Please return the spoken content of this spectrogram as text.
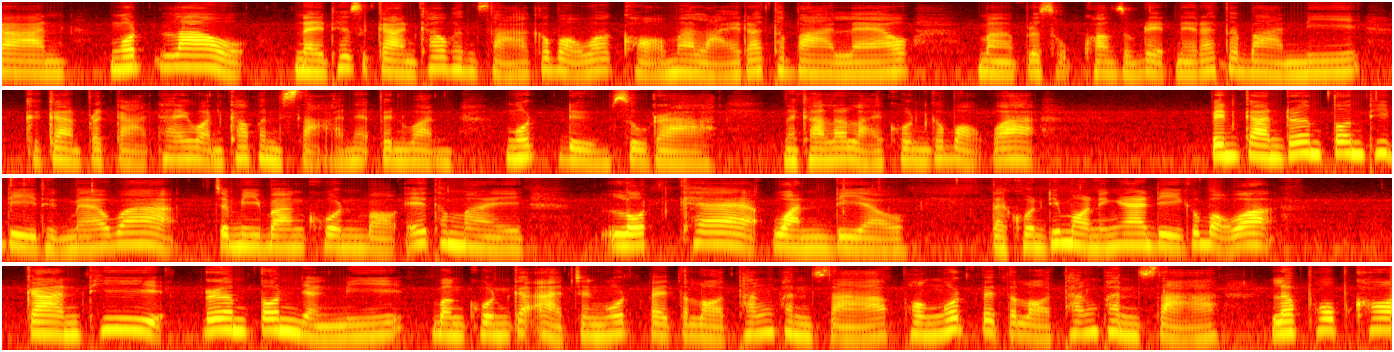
การงดเหล้าในเทศกาลเข้าพรรษาก็บอกว่าขอมาหลายรัฐบาลแล้ว มาประสบความสำเร็จในรัฐบาลนี้ คือการประกาศให้วันเข้าพรรษาเนี่ยเป็นวันงดดื่มสุรานะคะแล้วหลายคนก็บอกว่า เป็นการเริ่มต้นที่ดีถึงแม้ว่าจะมีบางคนบอกเอ๊ะทำไมลดแค่วันเดียว แต่คนที่มองในแง่ดีก็บอกว่า การที่เริ่มต้นอย่างนี้ บางคนก็อาจจะงดไปตลอดทั้งพรรษา พองดไปตลอดทั้งพรรษา แล้วพบข้อ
